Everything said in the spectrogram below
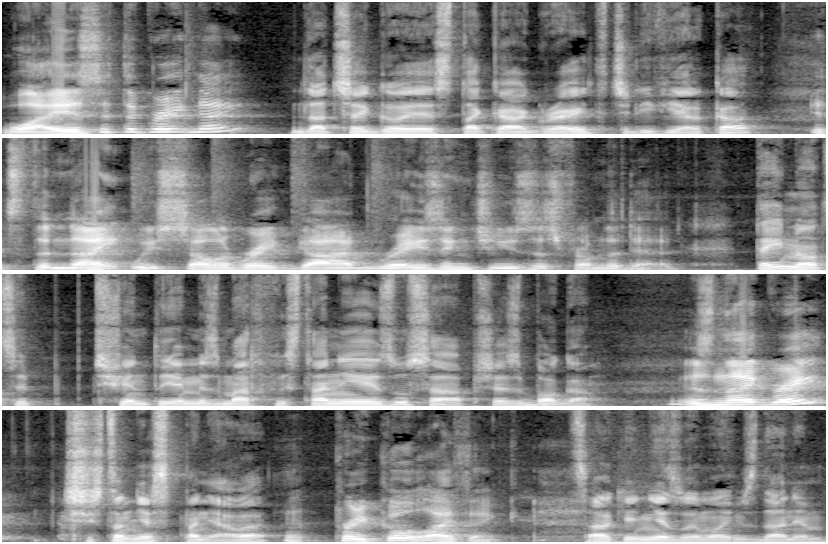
Why is it the great night? Dlaczego jest taka great, czyli wielka? It's the night we celebrate God raising Jesus from the dead. Tej nocy świętujemy zmartwychwstanie Jezusa przez Boga. Isn't that great? Czyż to nie wspaniałe? Pretty cool, I think. Całkiem niezłe moim zdaniem.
